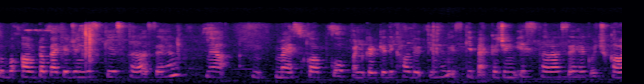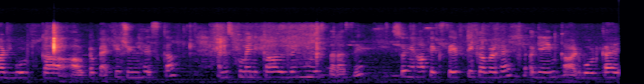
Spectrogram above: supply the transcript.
सो आउटर पैकेजिंग इसकी इस तरह से है। मैं मैं इसको आपको ओपन करके दिखा देती हूँ। इसकी पैकेजिंग इस तरह से है। कुछ कार्डबोर्ड का आउटर पैकेजिंग है इसका। एंड इसको मैं निकाल रही हूँ इस तरह से। सो so, यहाँ पे एक सेफ्टी कवर है। अगेन कार्डबोर्ड का है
